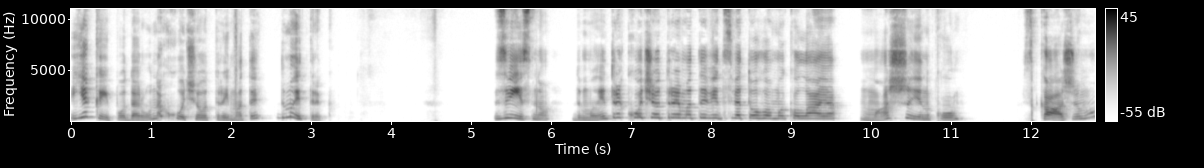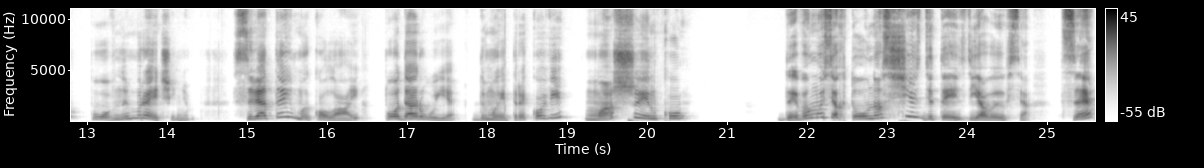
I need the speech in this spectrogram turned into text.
Який подарунок хоче отримати Дмитрик? Звісно, Дмитрик хоче отримати від Святого Миколая машинку. Скажемо повним реченням. Святий Миколай подарує Дмитрикові машинку. Дивимося, хто у нас ще з дітей з'явився. Це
